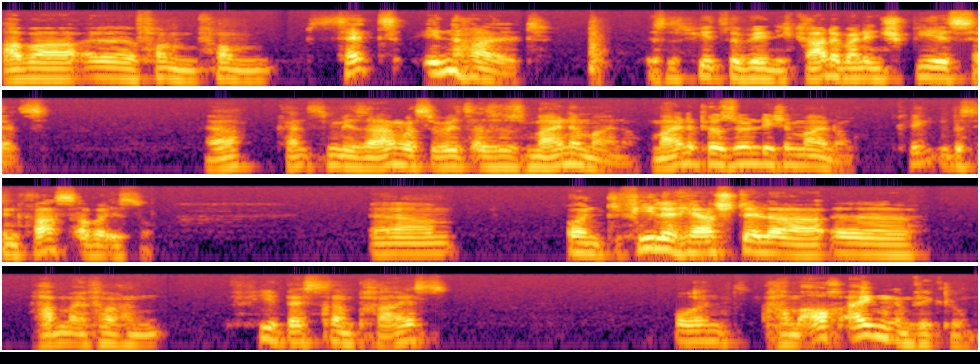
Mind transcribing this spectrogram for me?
aber äh, vom, vom Set-Inhalt ist es viel zu wenig, gerade bei den Spielsets. Ja, kannst du mir sagen, was du willst? Also, das ist meine Meinung, meine persönliche Meinung. Klingt ein bisschen krass, aber ist so. Ähm, und viele Hersteller äh, haben einfach einen viel besseren Preis und haben auch Eigenentwicklung.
